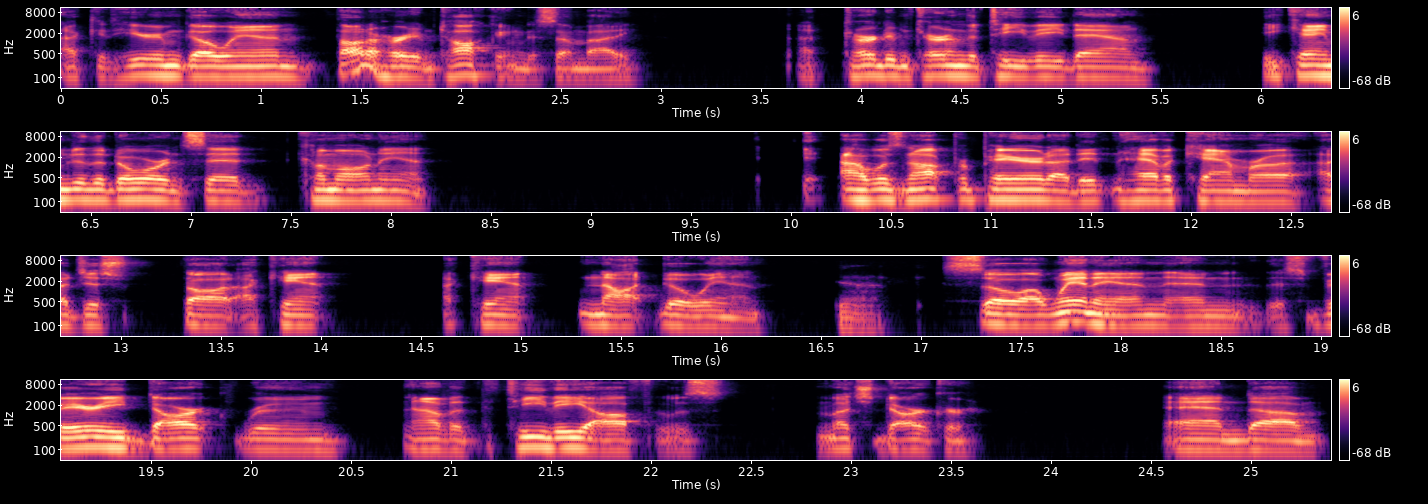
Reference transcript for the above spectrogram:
I could hear him go in. Thought I heard him talking to somebody. I heard him turn the TV down. He came to the door and said, Come on in. I was not prepared. I didn't have a camera. I just thought I can't, I can't not go in. Yeah. So I went in and this very dark room. Now that the TV off, it was much darker. And um,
